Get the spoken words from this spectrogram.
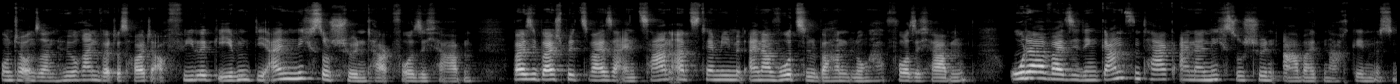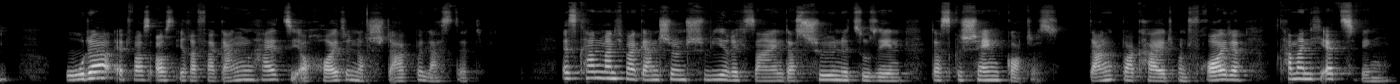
unter unseren Hörern wird es heute auch viele geben, die einen nicht so schönen Tag vor sich haben, weil sie beispielsweise einen Zahnarzttermin mit einer Wurzelbehandlung vor sich haben oder weil sie den ganzen Tag einer nicht so schönen Arbeit nachgehen müssen oder etwas aus ihrer Vergangenheit sie auch heute noch stark belastet. Es kann manchmal ganz schön schwierig sein, das Schöne zu sehen, das Geschenk Gottes. Dankbarkeit und Freude kann man nicht erzwingen.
